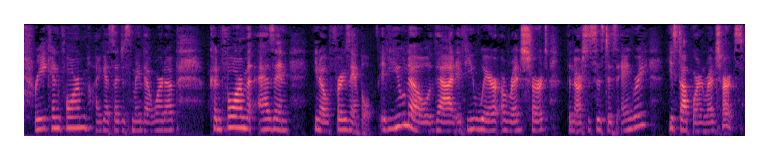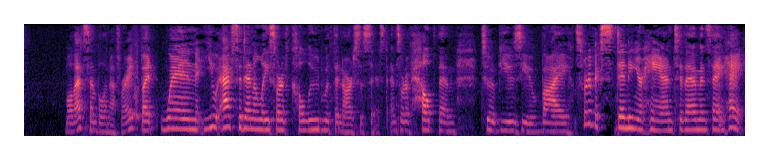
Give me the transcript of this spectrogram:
pre-conform. I guess I just made that word up. Conform as in, you know, for example, if you know that if you wear a red shirt, the narcissist is angry, you stop wearing red shirts. Well, that's simple enough, right? But when you accidentally sort of collude with the narcissist and sort of help them to abuse you by sort of extending your hand to them and saying, hey,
